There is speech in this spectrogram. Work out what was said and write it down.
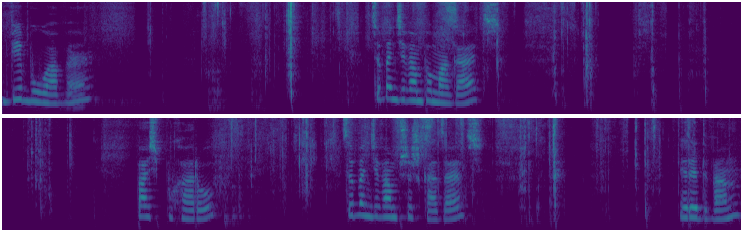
Dwie buławy. Co będzie Wam pomagać? Paść pucharów. Co będzie Wam przeszkadzać? Rydwan.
